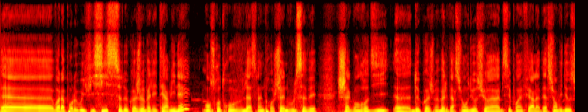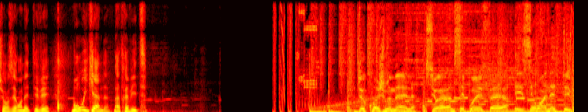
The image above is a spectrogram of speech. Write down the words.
Euh, voilà pour le Wi-Fi 6, ce de quoi je me mêle est terminé. On se retrouve la semaine prochaine, vous le savez, chaque vendredi. de quoi je me mêle, version audio sur rmc.fr, la version vidéo sur 01net TV. Bon week-end, à très vite. De quoi je me mêle sur rmc.fr et 01net TV.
